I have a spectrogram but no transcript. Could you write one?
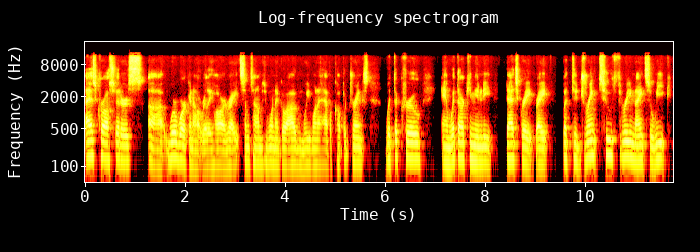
as CrossFitters, uh, we're working out really hard, right? Sometimes we want to go out and we want to have a couple drinks with the crew and with our community. That's great, right? But to drink two, three nights a week,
